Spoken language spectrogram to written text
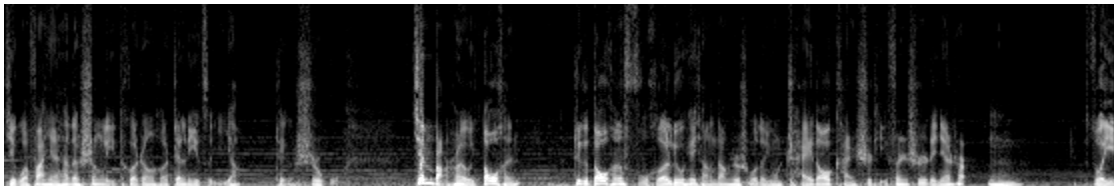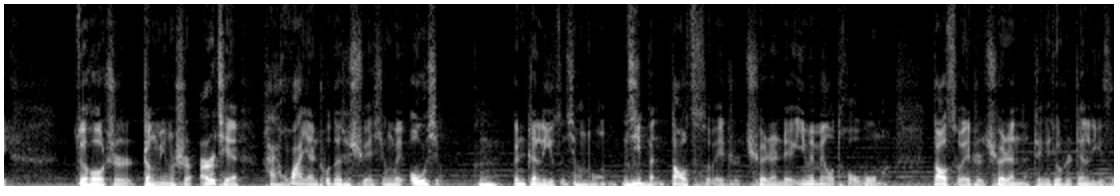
结果发现他的生理特征和真理子一样，这个尸骨肩膀上有一刀痕，这个刀痕符合刘学强当时说的用柴刀砍尸体分尸这件事儿。嗯所以最后是证明是，而且还化验出他的血型为 O 型，嗯跟真离子相同。嗯基本到此为止确认这个，因为没有头部嘛，到此为止确认的这个就是真离子。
